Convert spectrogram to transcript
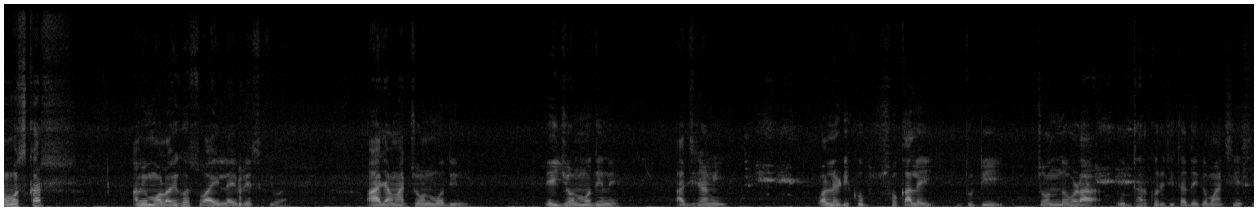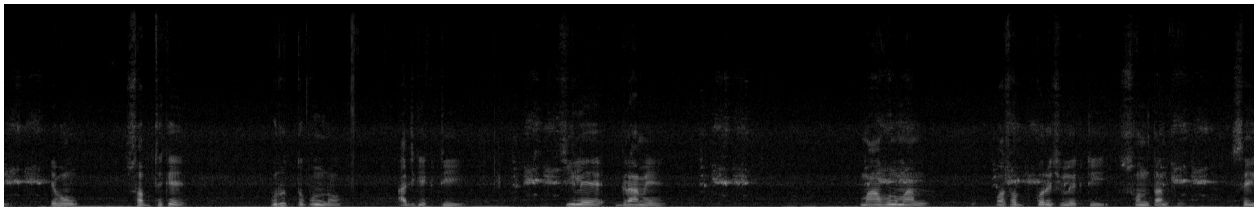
নমস্কার, আমি মলয় ঘোষ ওয়াইল্ড লাইফ রেস্কিউয়ার আজ আমার জন্মদিন। এই জন্মদিনে আজকে আমি অলরেডি খুব সকালেই দুটি চন্দ্রবড়া উদ্ধার করেছি, তাদেরকে বাঁচিয়েছি এবং সবথেকে গুরুত্বপূর্ণ আজকে একটি চিলে গ্রামে মা হনুমান প্রসব করেছিল একটি সন্তানকে। সেই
